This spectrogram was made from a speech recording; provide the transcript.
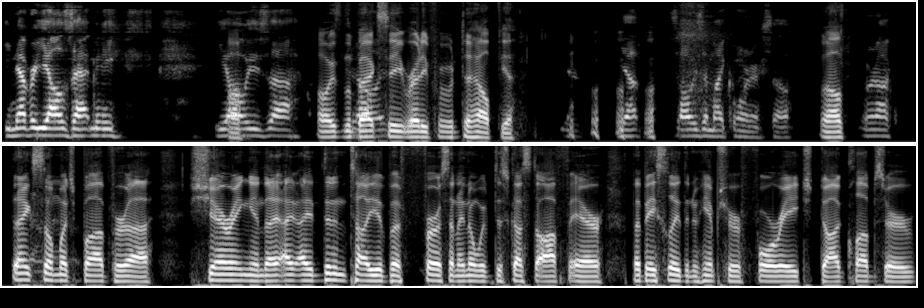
He never yells at me. He oh, always, uh, always in the back know, seat, ready for to help you. Yeah, yep, he's always in my corner. So well, we're not Thanks so much, Bob, for uh, sharing. And I, I, didn't tell you, but first, and I know we've discussed off air, but basically, the New Hampshire 4-H dog clubs are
